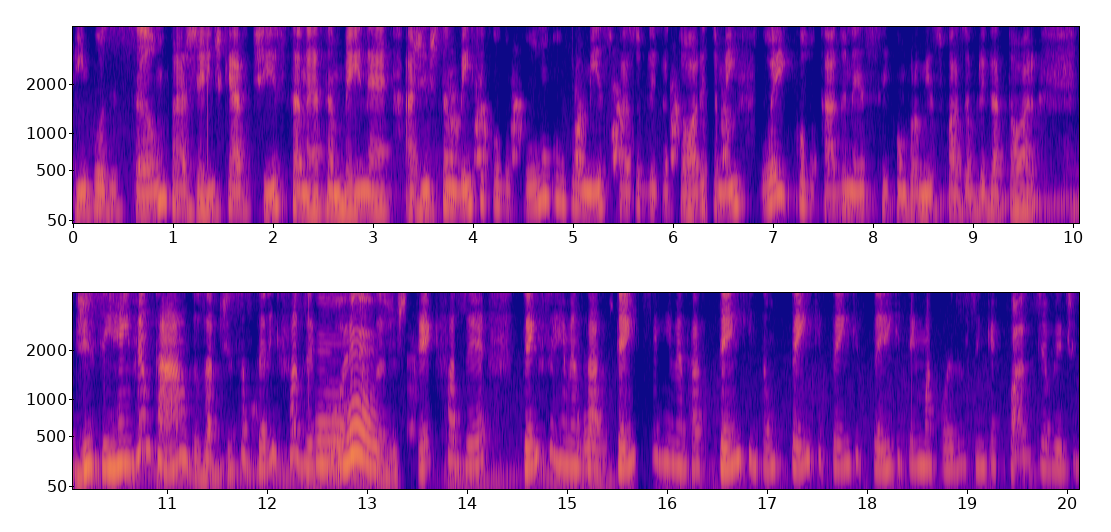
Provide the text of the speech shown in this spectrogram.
imposição para gente que é artista, né, também, né, a gente também se colocou num compromisso quase obrigatório, também foi colocado nesse compromisso quase obrigatório de se reinventar, dos artistas terem que fazer Uhum. coisas, da gente ter que fazer, tem que se reinventar, tem que se reinventar, tem que, então tem que, tem que, tem que, tem uma coisa assim que é quase já vem te.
